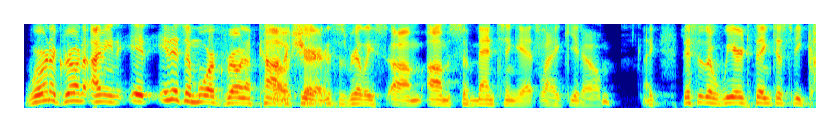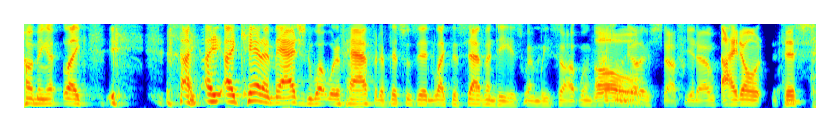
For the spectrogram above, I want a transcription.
We're in a grown. I mean, it, it is a more grown up comic Oh, sure. here. This is really um um cementing it. Like you know, like this is a weird thing just to be coming. Up. Like, I, I I can't imagine what would have happened if this was in like the seventies when we saw it when we were the Oh. other stuff. You know. I don't this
